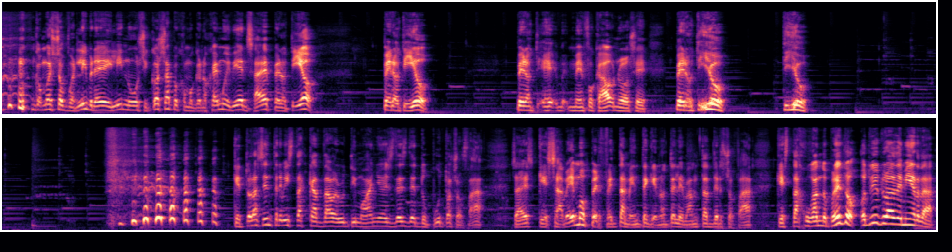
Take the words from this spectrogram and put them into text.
como es software libre y Linux y cosas, pues como que nos cae muy bien, ¿sabes? Pero tío, pero tío, pero eh, me he enfocado, no lo sé. Pero tío, tío. que todas las entrevistas que has dado el último año es desde tu puto sofá. ¿Sabes? Que sabemos perfectamente que no te levantas del sofá. Que estás jugando. Por esto, otro titular de mierda.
